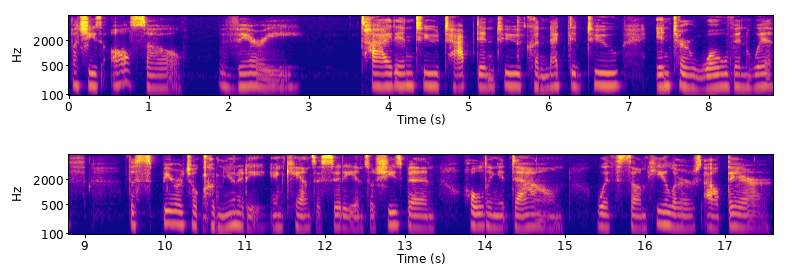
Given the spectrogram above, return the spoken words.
but she's also very tied into, tapped into, connected to, interwoven with the spiritual community in Kansas City. And so she's been holding it down with some healers out there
